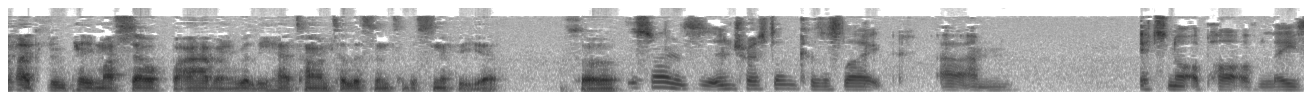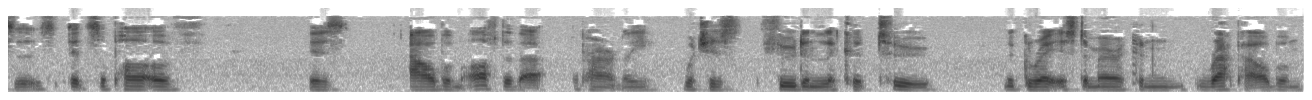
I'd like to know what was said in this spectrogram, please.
I like Lupe myself, but I haven't really had time to listen to the snippet yet. So, this one's interesting because it's like, um, it's not a part of Lasers. It's a part of his album after that, apparently, which is Food and Liquor 2, the greatest American rap album.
